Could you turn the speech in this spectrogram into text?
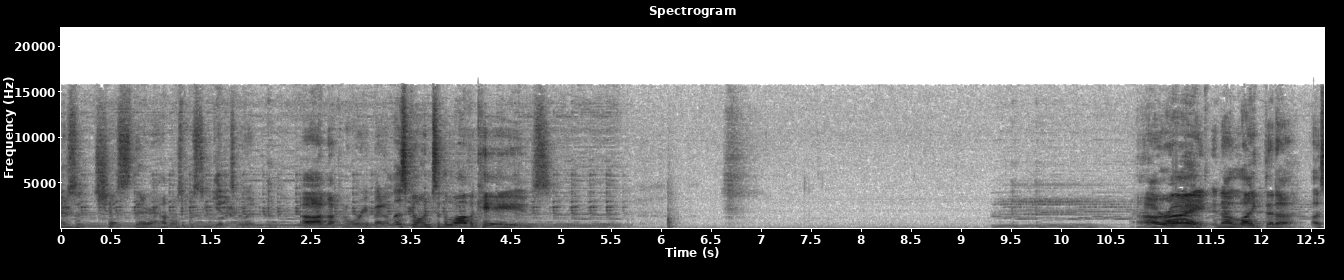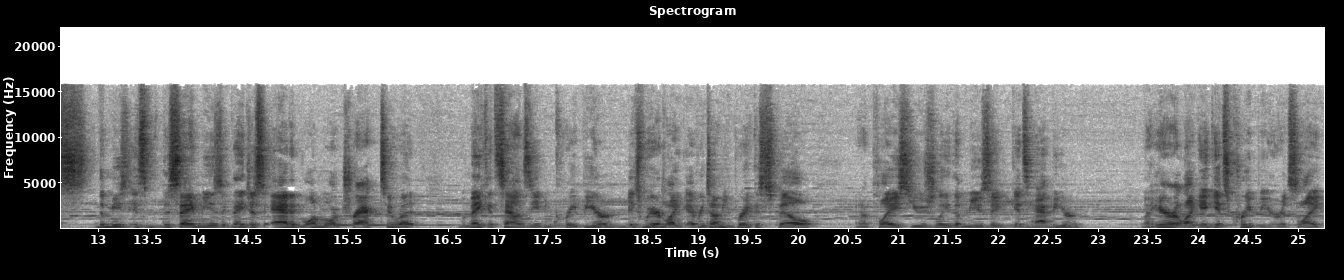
There's a chest there. How am I supposed to get to it? Oh, I'm not going to worry about it. Let's go into the lava caves. All right, and I like that uh, a s the music it's the same music. They just added one more track to it, make it sounds even creepier. It's weird. Like every time you break a spell in a place, usually the music gets happier. But here, like it gets creepier. It's like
